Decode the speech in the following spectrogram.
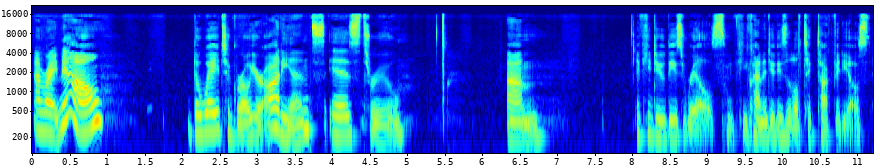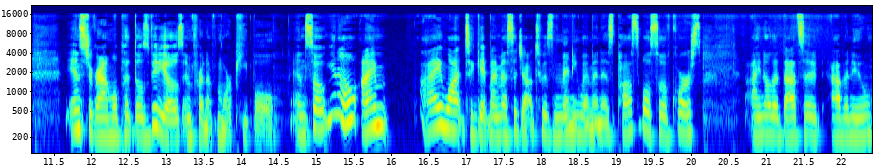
And right now, the way to grow your audience is through um if you do these reels, if you kind of do these little TikTok videos. Instagram will put those videos in front of more people. And so, you know, I'm I want to get my message out to as many women as possible. So, of course, I know that that's an avenue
